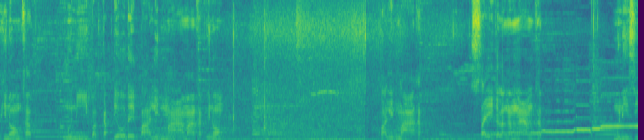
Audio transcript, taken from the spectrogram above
พี่น้องครับ มือนีบักกับเดียวได้ปลาลิ้นหม้ามากครับ พี่น้องปลาลิ้นหม้าครับ ใส่กำลังงามๆครับ มือนีสี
